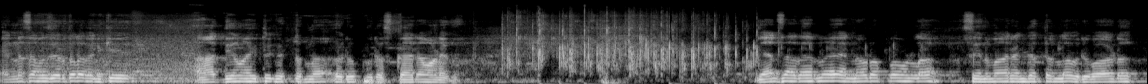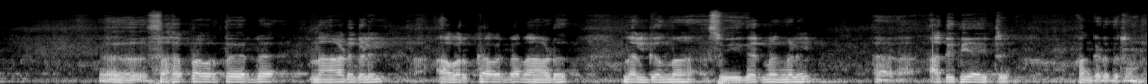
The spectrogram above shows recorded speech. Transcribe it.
എന്നെ സംബന്ധിച്ചിടത്തോളം എനിക്ക് ആദ്യമായിട്ട് കിട്ടുന്ന ഒരു പുരസ്കാരമാണിത്. ഞാൻ സാധാരണ എന്നോടൊപ്പമുള്ള സിനിമാ രംഗത്തുള്ള ഒരുപാട് സഹപ്രവർത്തകരുടെ നാടുകളിൽ അവർക്ക് അവരുടെ നാട് നൽകുന്ന സ്വീകരണങ്ങളിൽ അതിഥിയായിട്ട് പങ്കെടുത്തിട്ടുണ്ട്.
